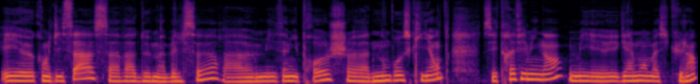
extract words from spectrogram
Et euh, quand je dis ça, ça va de ma belle-sœur à mes amis proches, à de nombreuses clientes. C'est très féminin, mais également masculin.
